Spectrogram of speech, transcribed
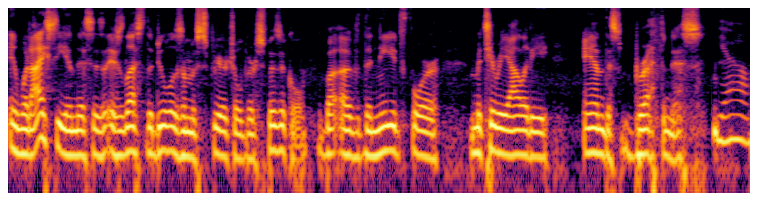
And what I see in this is, is less the dualism of spiritual versus physical, but of the need for materiality and this breathness. yeah,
